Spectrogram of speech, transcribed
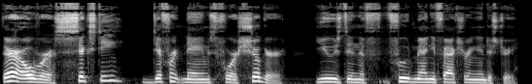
there are over 60 different names for sugar used in the f- food manufacturing industry.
